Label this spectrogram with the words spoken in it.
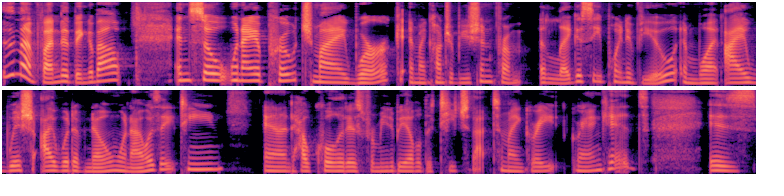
Isn't that fun to think about? And so when I approach my work and my contribution from a legacy point of view and what I wish I would have known when I was 18 and how cool it is for me to be able to teach that to my great grandkids is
